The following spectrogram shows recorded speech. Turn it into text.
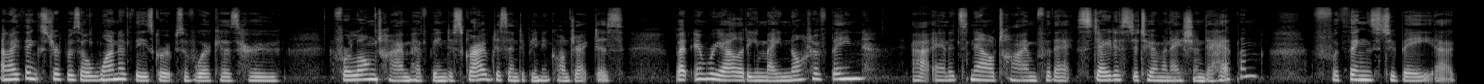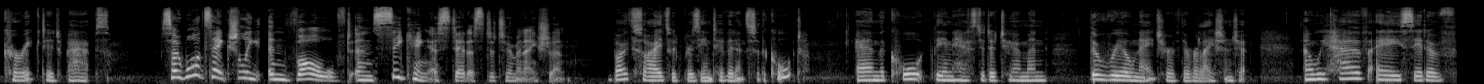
And I think strippers are one of these groups of workers who, for a long time, have been described as independent contractors, but in reality may not have been. Uh, and it's now time for that status determination to happen, for things to be uh, corrected, perhaps. So, what's actually involved in seeking a status determination? Both sides would present evidence to the court and the court then has to determine the real nature of the relationship. And we have a set of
